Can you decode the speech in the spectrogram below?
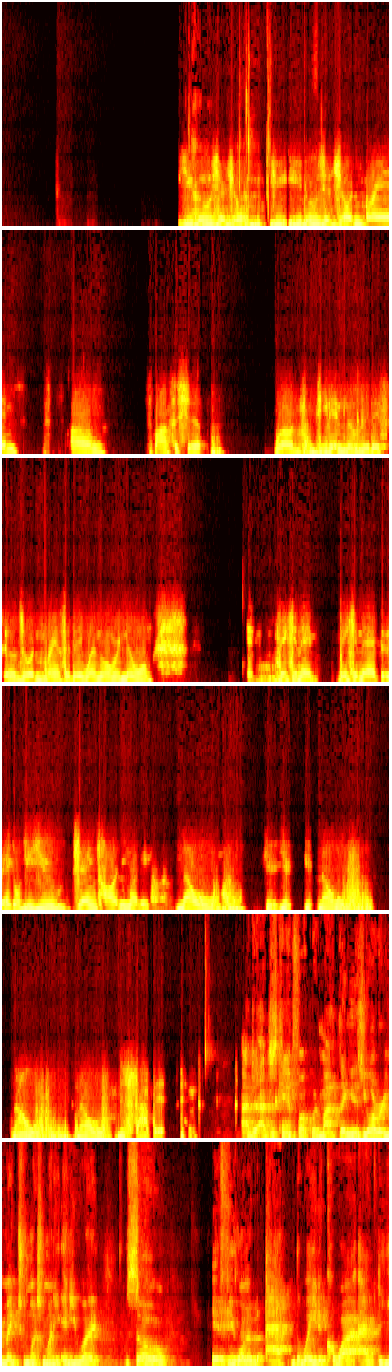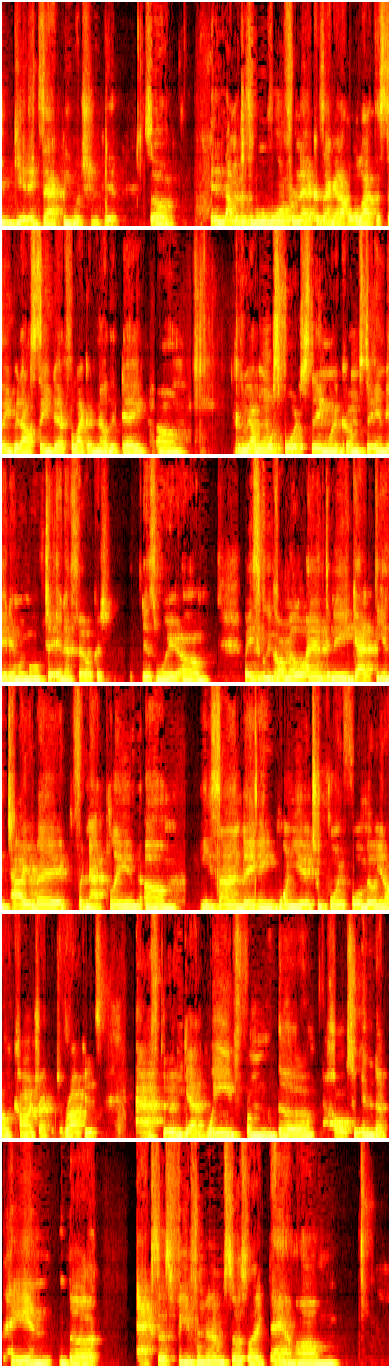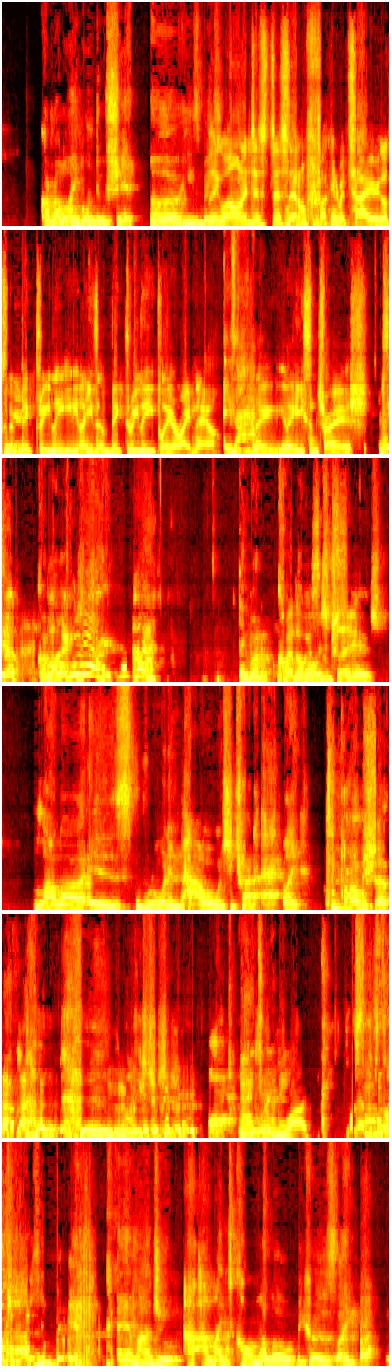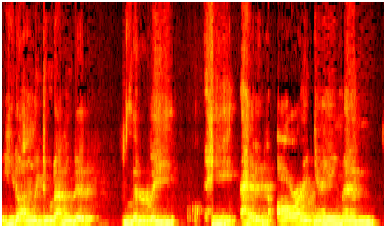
You lose your Jordan, you, you lose your Jordan brand um, sponsorship. Well, he didn't lose it. Uh, Jordan brand said they weren't going to renew him. And Thinking that thinking that they're going to give you James Harden money. No, you, you, you, no, no, no. Just stop it. I just, I just can't fuck with him. My thing is, you already make too much money anyway. So if you want to act the way that Kawhi acted, you get exactly what you get. So, and I'm gonna just move on from that because I got a whole lot to say, but I'll save that for like another day. Um, because we got one more sports thing when it comes to NBA, then we move to NFL because it's weird. Um, basically, Carmelo Anthony got the entire bag for not playing. Um, he signed a one-year, two point four million dollar contract with the Rockets after he got waived from the Hawks, who ended up paying the access fee from him. So it's like, damn, um, Carmelo ain't gonna do shit. Uh, he's basically why don't just just let him fucking retire? Go to the Yeah. big three league. Like, he's a big three league player right now. exactly. Like, like he's some trash. Yeah, Carmelo. Think about it. Carmelo is is some shit. Trash. Lala is ruining power when she try to act like Oh shit! that whole, that whole relationship fucked, bro. Like, and mind you, I, I liked Carmelo because like he the only dude I knew that literally he had an alright game and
